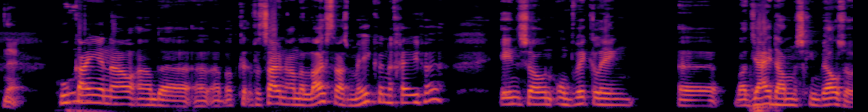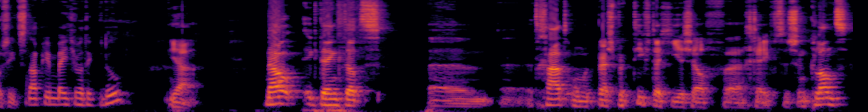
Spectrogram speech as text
Nee. Hoe kan je nou aan de, wat, wat zou je nou aan de luisteraars mee kunnen geven in zo'n ontwikkeling wat jij dan misschien wel zo ziet. Snap je een beetje wat ik bedoel? Ja. Nou, ik denk dat uh, het gaat om het perspectief dat je jezelf geeft. Dus een klant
